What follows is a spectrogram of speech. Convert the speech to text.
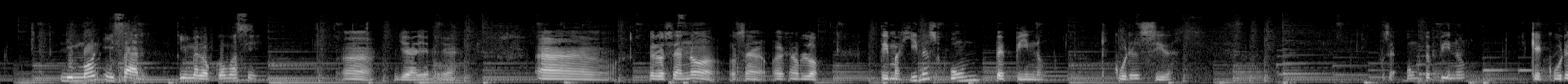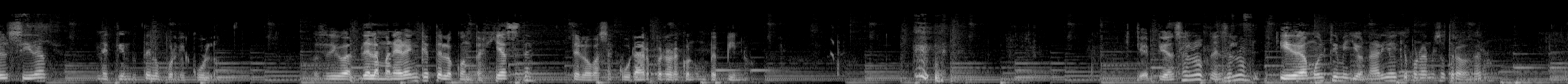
limón y sal y me lo como así. Ah, ya, ya, ya. Ah, pero o sea, no, o sea, por ejemplo, ¿te imaginas un pepino que cure el SIDA? O sea, un pepino que cure el SIDA metiéndotelo por el culo. O sea, digo, de la manera en que te lo contagiaste, te lo vas a curar, pero ahora con un pepino. Que piénsalo, piénsalo. Idea multimillonaria, hay que ponernos a trabajar.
